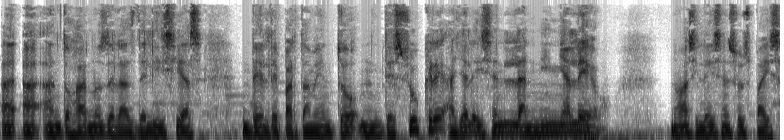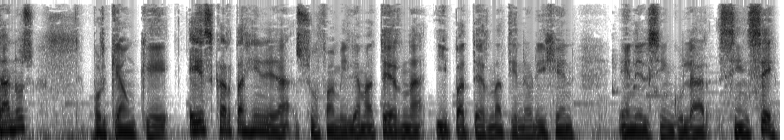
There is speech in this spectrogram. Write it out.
antojarnos de las delicias del departamento de Sucre. Allá le dicen la niña Leo, ¿no? Así le dicen sus paisanos, porque aunque es cartagenera, su familia materna y paterna tiene origen en el singular sin C.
